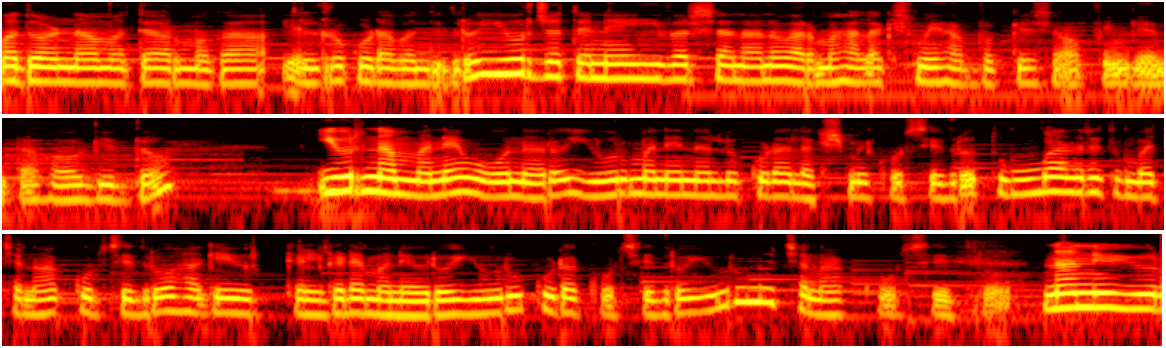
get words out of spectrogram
ಮಧು ಅಣ್ಣ ಮತ್ತು ಅವ್ರ ಮಗ ಎಲ್ಲರೂ ಕೂಡ ಬಂದಿದ್ದರು ಇವ್ರ ಜೊತೆನೇ ಈ ವರ್ಷ ನಾನು ವರಮಹಾಲಕ್ಷ್ಮಿ ಹಬ್ಬಕ್ಕೆ ಶಾಪಿಂಗ್ಗೆ ಅಂತ ಹೋಗಿದ್ದು. ಇವ್ರು ನಮ್ಮ ಮನೆ ಓನರು ಇವ್ರ ಮನೆಯಲ್ಲೂ ಕೂಡ ಲಕ್ಷ್ಮಿ ಕೂರಿಸಿದ್ರು. ತುಂಬ ಅಂದರೆ ತುಂಬ ಚೆನ್ನಾಗಿ ಕೂರಿಸಿದ್ರು. ಹಾಗೆ ಇವ್ರ ಕೆಳಗಡೆ ಮನೆಯವರು, ಇವರು ಕೂಡ ಕೂರಿಸಿದ್ರು. ಇವ್ರೂ ಚೆನ್ನಾಗಿ ಕೂರಿಸಿದ್ರು. ನಾನು ಇವ್ರ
